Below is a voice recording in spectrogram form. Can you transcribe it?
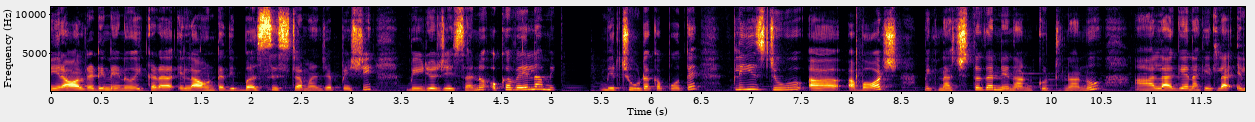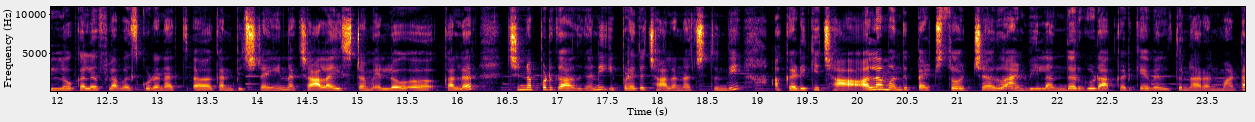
మీరు ఆల్రెడీ నేను ఇక్కడ ఎలా ఉంటుంది బస్ సిస్టమ్ అని చెప్పేసి వీడియో చేశాను. ఒకవేళ మీకు మీరు చూడకపోతే ప్లీజ్ డూ వాచ్ మీకు నచ్చుతుందని నేను అనుకుంటున్నాను. అలాగే నాకు ఇట్లా ఎల్లో కలర్ ఫ్లవర్స్ కూడా నచ్ uh, కనిపించినాయి. నాకు చాలా ఇష్టం ఎల్లో కలర్ uh, చిన్నప్పుడు కాదు కానీ ఇప్పుడైతే చాలా నచ్చుతుంది. అక్కడికి చాలామంది పెట్స్తో వచ్చారు. అండ్ వీళ్ళందరూ కూడా అక్కడికే వెళ్తున్నారనమాట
